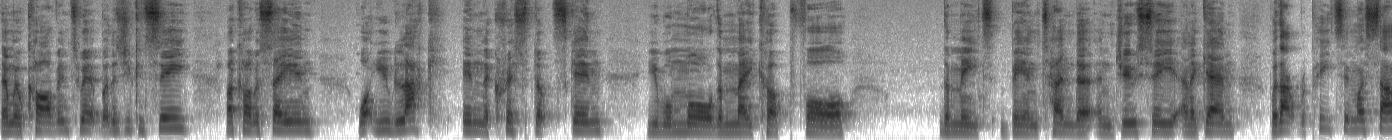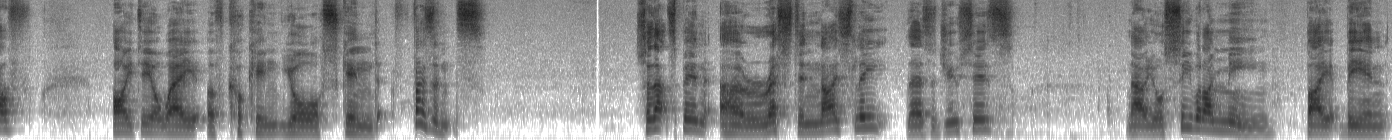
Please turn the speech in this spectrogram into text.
Then we'll carve into it. But as you can see, like I was saying, what you lack in the crisped up skin, you will more than make up for the meat being tender and juicy. And again, without repeating myself, ideal way of cooking your skinned pheasants. So that's been uh, resting nicely. There's the juices. Now you'll see what I mean by it being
